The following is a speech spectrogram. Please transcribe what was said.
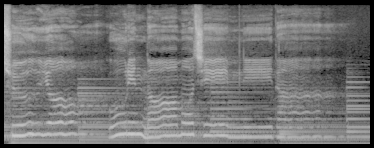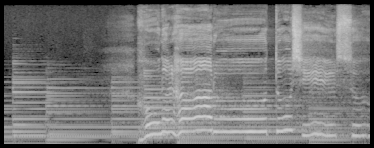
주여 우린 넘어집니다. 오늘 하루 또 실수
